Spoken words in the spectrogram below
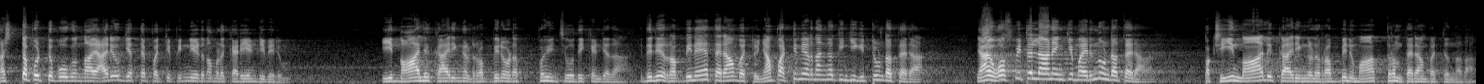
നഷ്ടപ്പെട്ടു പോകുന്ന ആരോഗ്യത്തെപ്പറ്റി പിന്നീട് നമ്മൾ കരയേണ്ടി വരും. ഈ നാല് കാര്യങ്ങൾ റബ്ബിനോട് എപ്പോഴും ചോദിക്കേണ്ടതാ. ഇതിന് റബ്ബിനെ തരാൻ പറ്റും. ഞാൻ പട്ടിണി കിടന്ന് നിങ്ങൾക്ക് എനിക്ക് കിട്ടുണ്ട തരാം? ഞാൻ ഹോസ്പിറ്റലിലാണ് എനിക്ക് മരുന്നുണ്ട തരാം? പക്ഷെ ഈ നാല് കാര്യങ്ങൾ റബ്ബിന് മാത്രം തരാൻ പറ്റുന്നതാ.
